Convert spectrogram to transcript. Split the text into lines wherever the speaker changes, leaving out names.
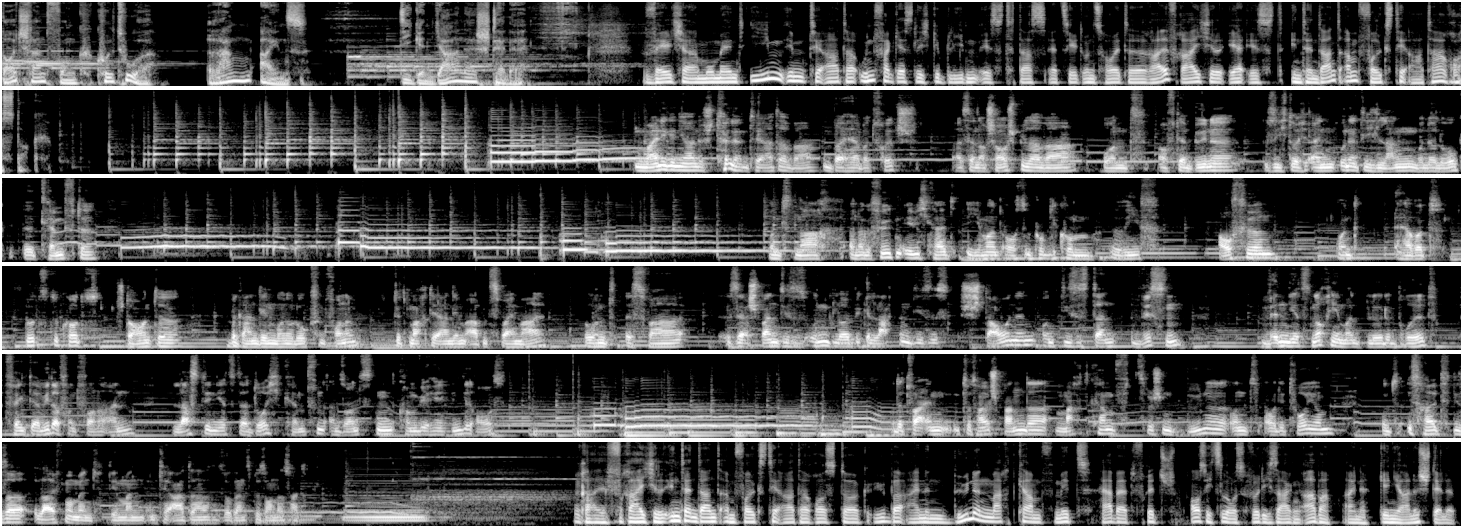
Deutschlandfunk Kultur Rang 1 Die geniale Stelle
welcher Moment ihm im Theater unvergesslich geblieben ist, das erzählt uns heute Ralf Reichel. Er ist Intendant am Volkstheater Rostock.
Meine geniale Stelle im Theater war bei Herbert Fritsch, als er noch Schauspieler war und auf der Bühne sich durch einen unendlich langen Monolog äh, kämpfte. Und nach einer gefühlten Ewigkeit jemand aus dem Publikum rief, aufhören. Und Herbert stutzte kurz, staunte, begann den Monolog von vorne. Das machte er an dem Abend zweimal. Und es war sehr spannend, dieses ungläubige Lachen, dieses Staunen und dieses dann Wissen, wenn jetzt noch jemand blöde brüllt, fängt er wieder von vorne an. Lass den jetzt da durchkämpfen, ansonsten kommen wir hier nie raus. das war ein total spannender Machtkampf zwischen Bühne und Auditorium und ist halt dieser Live-Moment, den man im Theater so ganz besonders hat.
Ralf Reichel, Intendant am Volkstheater Rostock, über einen Bühnenmachtkampf mit Herbert Fritsch. Aussichtslos, würde ich sagen, aber eine geniale Stelle.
